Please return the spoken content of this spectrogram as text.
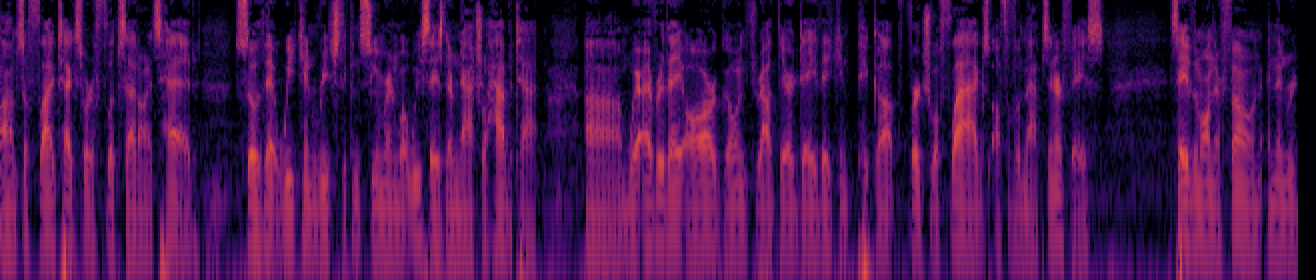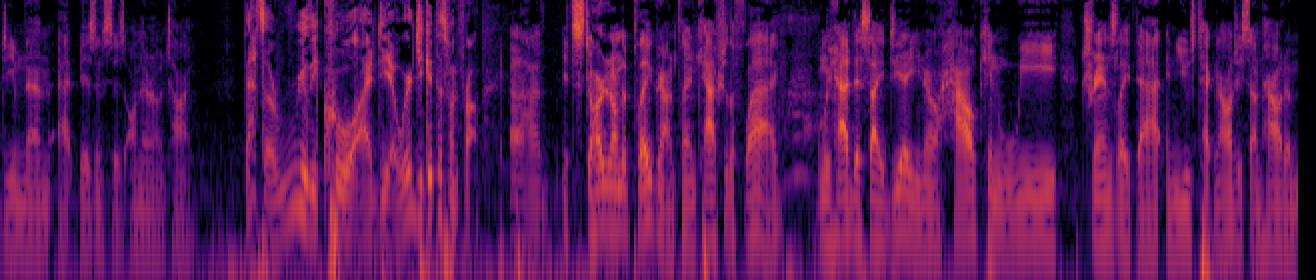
Um, so FlagTag sort of flips that on its head so that we can reach the consumer in what we say is their natural habitat. Um, wherever they are going throughout their day, they can pick up virtual flags off of a Maps interface, save them on their phone, and then redeem them at businesses on their own time. That's a really cool idea. Where'd you get this one from? Uh, it started on the playground playing Capture the Flag, and we had this idea. You know, how can we translate that and use technology somehow to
